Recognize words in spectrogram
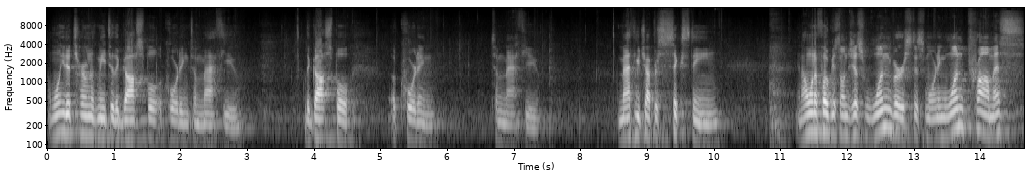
I want you to turn with me to the Gospel according to Matthew. The Gospel according to Matthew. Matthew chapter 16. And I want to focus on just one verse this morning, one promise.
